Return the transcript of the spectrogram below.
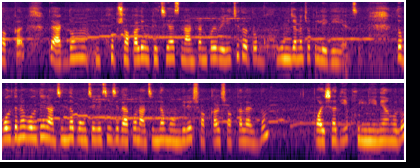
সকাল। তো একদম খুব সকালে উঠেছি আর স্নান টান করে বেরিয়েছি তো তো ঘুম যেন চোখে লেগেই আছে। তো বলতে না বলতেই নাচিন্দা পৌঁছে গেছি। যে দেখো, নাচিন্দা মন্দিরে সকাল সকাল একদম পয়সা দিয়ে ফুল নিয়ে নেওয়া হলো।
